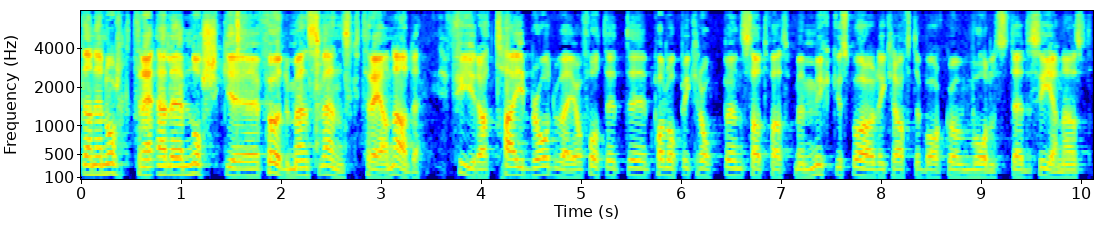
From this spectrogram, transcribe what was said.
den är norsk, eller norsk eh, född men svensk tränad. Fyra Ty Broadway har fått ett eh, par lopp i kroppen, satt fast med mycket sparade krafter bakom Wollsted senast.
